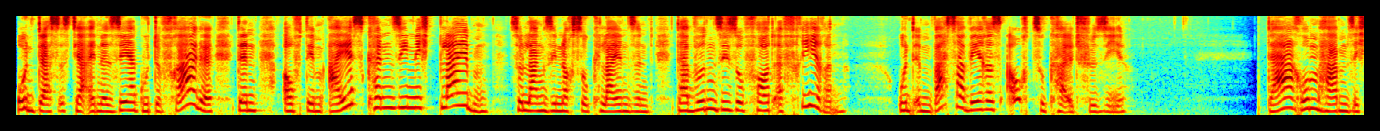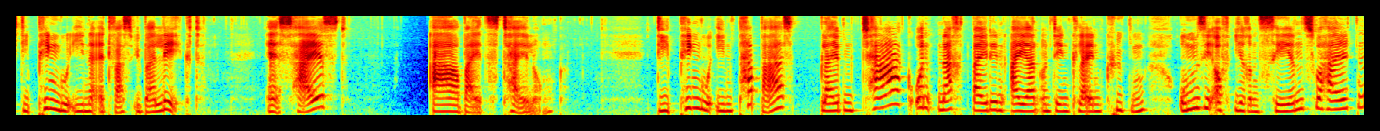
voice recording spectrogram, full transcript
Und das ist ja eine sehr gute Frage, denn auf dem Eis können sie nicht bleiben, solange sie noch so klein sind, da würden sie sofort erfrieren. Und im Wasser wäre es auch zu kalt für sie. Darum haben sich die Pinguine etwas überlegt. Es heißt Arbeitsteilung. Die Pinguin-Papas bleiben Tag und Nacht bei den Eiern und den kleinen Küken, um sie auf ihren Zehen zu halten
